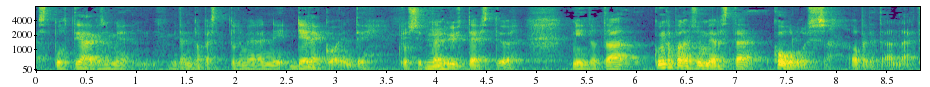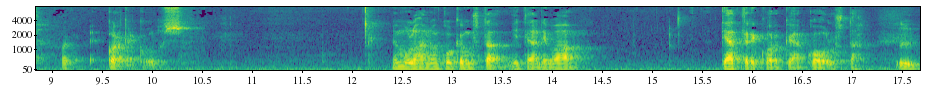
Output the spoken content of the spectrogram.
sitten puhuttiin aikaisemmin, mitä nopeasti tuli meidän, niin delegointi plus sitten hmm. yhteistyö. Niin tota, kuinka paljon sun mielestä kouluissa opetetaan näitä, vaikka korkeakouluissa? No mullahan on kokemusta itselläni vaan teatterikorkeakoulusta. Mm.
